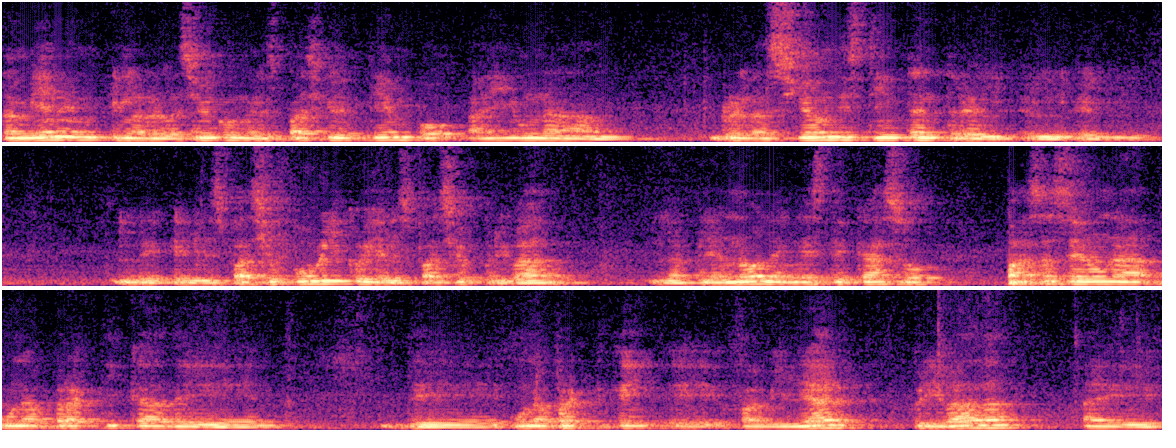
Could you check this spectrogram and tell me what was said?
También en, la relación con el espacio y el tiempo hay una relación distinta entre el, espacio público y el espacio privado. La pianola en este caso pasa a ser una, práctica de una práctica eh, familiar, privada, eh,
